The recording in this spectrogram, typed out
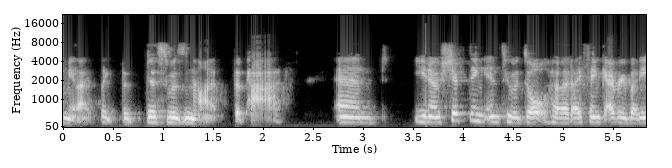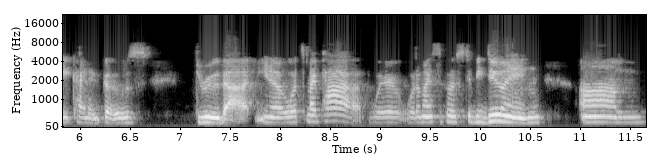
me that like the, this was not the path. And you know, shifting into adulthood, I think everybody kind of goes through that. You know, what's my path? Where what am I supposed to be doing? Um,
